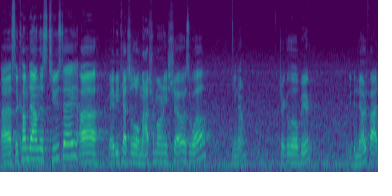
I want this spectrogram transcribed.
Uh, so come down this Tuesday, uh, maybe catch a little matrimony show as well, you know, drink a little beer. You've been notified.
